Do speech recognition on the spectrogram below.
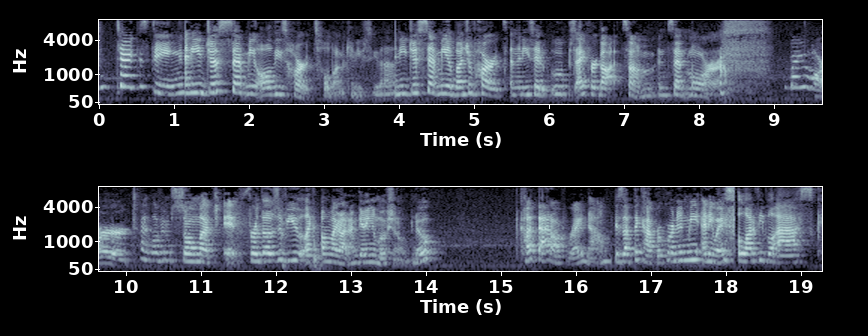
texting and he just sent me all these hearts. Hold on can you see that? And he just sent me a bunch of hearts and then he said oops i forgot some and sent more. My heart. I love him so much. It for those of you like oh my god i'm getting emotional. Nope cut that off right now. Is that the Capricorn in me? Anyways, a lot of people ask,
